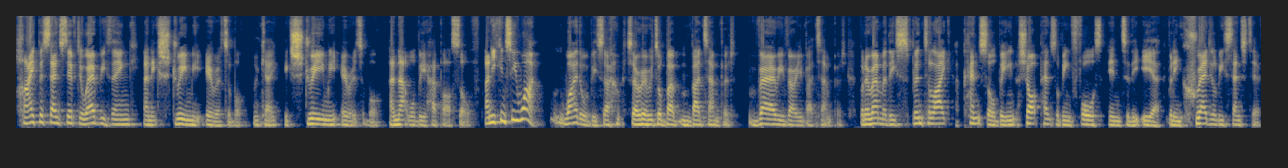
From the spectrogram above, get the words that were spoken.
hypersensitive to everything, and extremely irritable. Okay, extremely irritable, and that will be Hepar Sulph. And you can see why. Why they would be so so irritable and bad tempered very, very bad tempered. But I remember, these splinter like a pencil being a sharp pencil being forced into the ear, but incredibly sensitive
